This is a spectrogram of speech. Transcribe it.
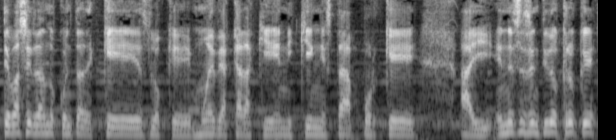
te vas a ir dando cuenta de qué es lo que mueve a cada quien y quién está, por qué ahí. En ese sentido creo que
